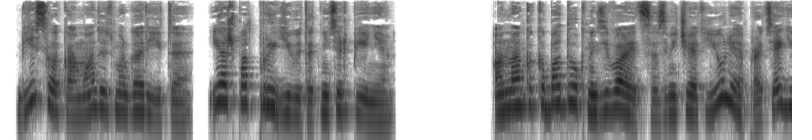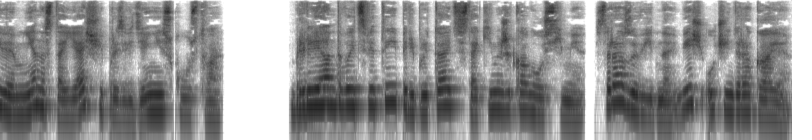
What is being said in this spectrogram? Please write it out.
– весело командует Маргарита и аж подпрыгивает от нетерпения. Она как ободок надевается, замечает Юлия, протягивая мне настоящее произведение искусства. Бриллиантовые цветы переплетаются с такими же колосьями. Сразу видно, вещь очень дорогая.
